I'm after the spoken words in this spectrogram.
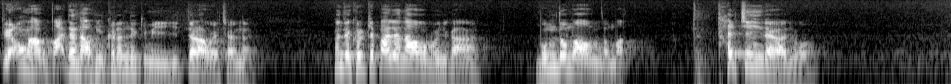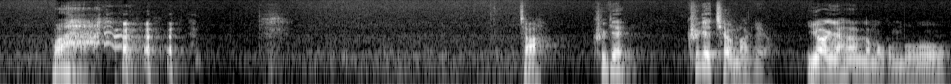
뿅 하고 빠져나온 그런 느낌이 있더라고요 저는 근데 그렇게 빠져나오고 보니까 몸도 마음도 막 탈진이 돼가지고 와 자, 크게, 크게 체험하게 해요. 이왕에 하는 놈의 공부,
